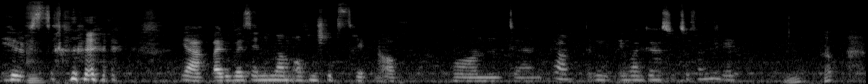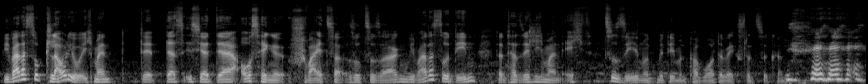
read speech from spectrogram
hilfst. Mhm. ja, weil du willst ja niemandem auf den Schlips treten auch. Und äh, ja, dann irgendwann gehörst du zur Familie. Ja. Wie war das so, Claudio? Ich meine, das ist ja der Aushänge-Schweizer sozusagen. Wie war das so, den dann tatsächlich mal in echt zu sehen und mit dem ein paar Worte wechseln zu können?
